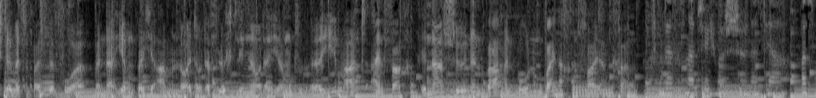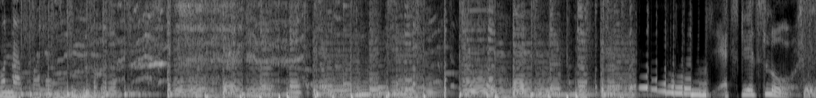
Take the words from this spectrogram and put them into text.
stelle mir zum Beispiel vor, wenn da irgendwelche armen Leute oder Flüchtlinge oder irgendjemand äh, einfach in einer schönen, warmen Wohnung Weihnachten feiern kann. Und das ist natürlich was Schönes, ja. Was Wundervolles. Mhm. Geht's los.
